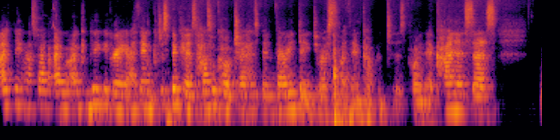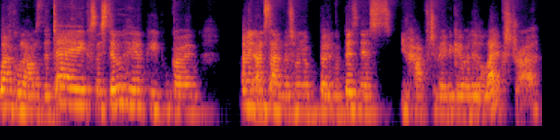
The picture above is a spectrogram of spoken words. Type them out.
I, I, think that's perfect. I, I completely agree. I think just because hustle culture has been very dangerous, I think up until this point, it kind of says work all hours of the day. Because I still hear people going. I mean, understandably, when you're building a business, you have to maybe give a little extra,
